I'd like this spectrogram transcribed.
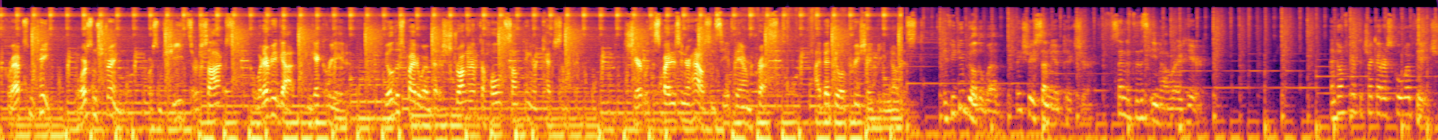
Grab some tape, or some string, or some sheets or socks, or whatever you got, and get creative. Build a spiderweb that is strong enough to hold something or catch something. Share it with the spiders in your house and see if they are impressed. I bet they'll appreciate being noticed. If you do build a web, make sure you send me a picture. Send it to this email right here. And don't forget to check out our school webpage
